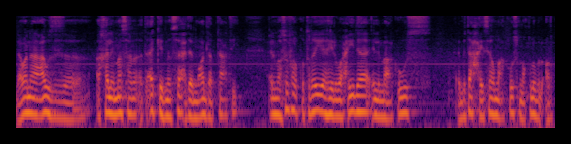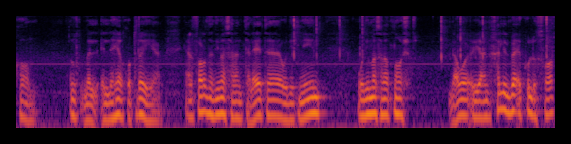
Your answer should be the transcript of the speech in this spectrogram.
لو أنا عاوز أخلي مثلا أتأكد من صحة المعادله بتاعتي المصفوفة القطرية هي الوحيدة اللي معكوس بتاعها يساوي معكوس مقلوب الأرقام. ال- اللي هي القطرية يعني. يعني فرضنا دي مثلا 3 ودي 2 ودي مثلا 12 لو يعني خلي الباقي كله صفار.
